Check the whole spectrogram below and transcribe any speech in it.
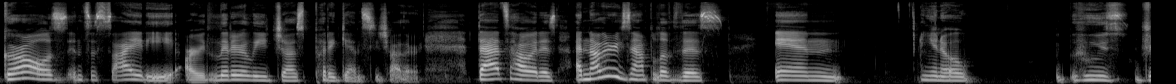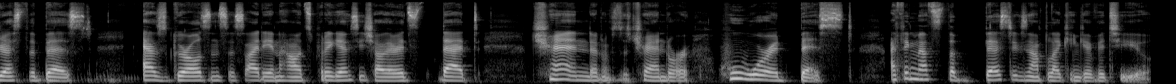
girls in society are literally just put against each other. That's how it is. Another example of this in, you know, who's dressed the best as girls in society and how it's put against each other. It's that trend, and it was a trend, or who wore it best. I think that's the best example I can give it to you.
